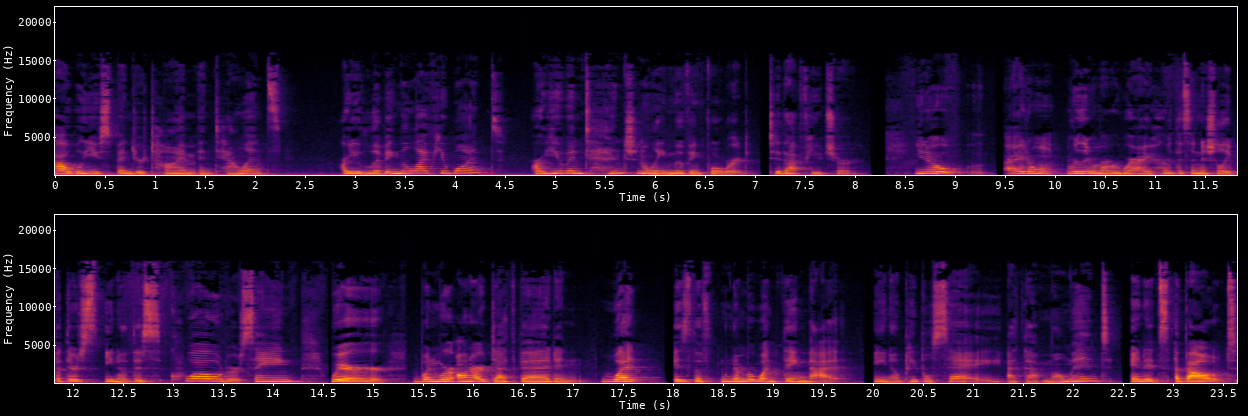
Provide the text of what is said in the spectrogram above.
How will you spend your time and talents? Are you living the life you want? Are you intentionally moving forward to that future? You know, I don't really remember where I heard this initially, but there's, you know, this quote or saying where when we're on our deathbed and what is the number one thing that, you know, people say at that moment, and it's about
